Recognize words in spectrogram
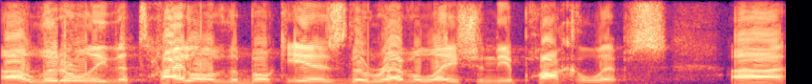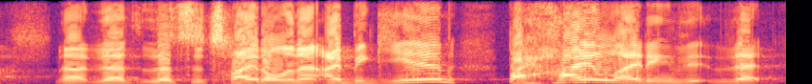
Uh, literally, the title of the book is The Revelation, the Apocalypse. Uh, that, that's the title. And I began by highlighting that,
